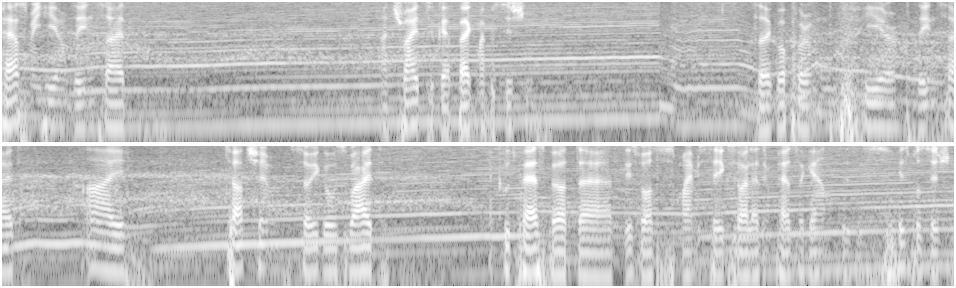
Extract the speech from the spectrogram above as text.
pass me here on the inside. I tried to get back my position. So I go for a move here on the inside. I touch him, so he goes wide. I could pass, but uh, this was my mistake, so I let him pass again. This is his position.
